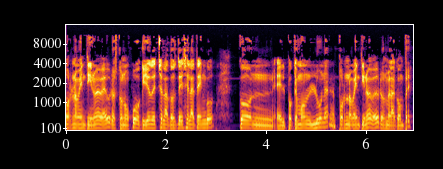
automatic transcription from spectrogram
por 99 euros con un juego que yo de hecho la 2D la tengo con el Pokémon Luna por 99 euros, me la compré.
